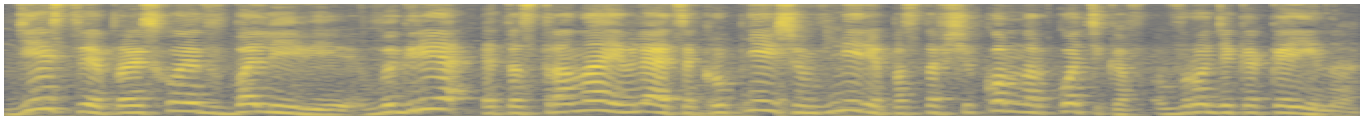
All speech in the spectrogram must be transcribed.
Действие происходит в Боливии. В игре эта страна является крупнейшим в мире поставщиком наркотиков, вроде кокаина.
